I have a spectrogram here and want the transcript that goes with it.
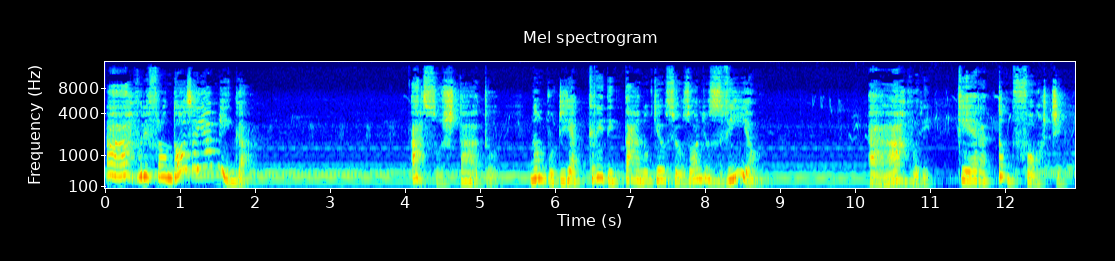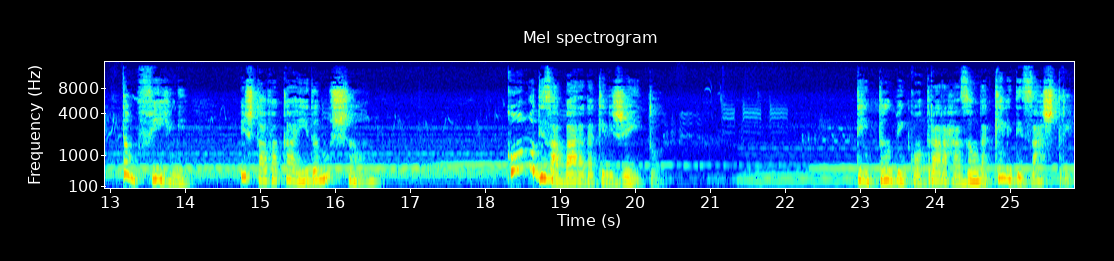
a árvore frondosa e amiga? Assustado, não podia acreditar no que os seus olhos viam. A árvore, que era tão forte, tão firme, estava caída no chão. Como desabara daquele jeito? tentando encontrar a razão daquele desastre,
